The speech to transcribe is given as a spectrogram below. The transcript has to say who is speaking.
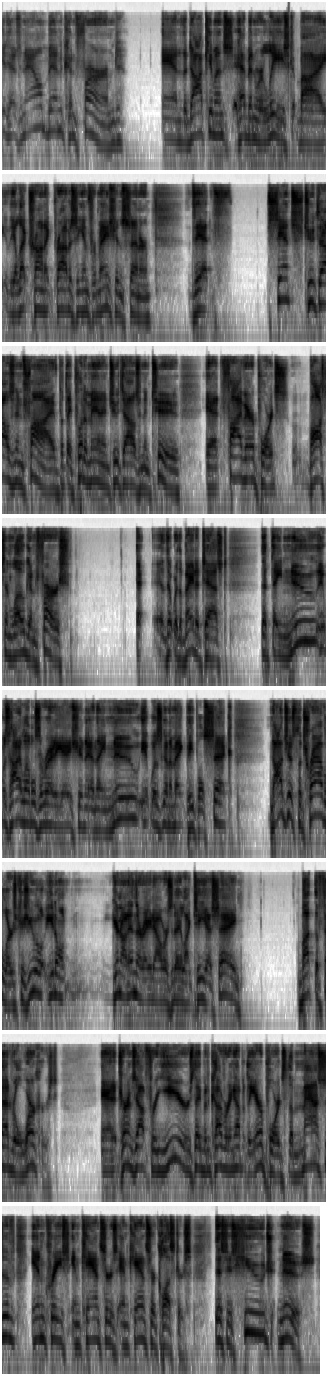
Speaker 1: It has now been confirmed, and the documents have been released by the Electronic Privacy Information Center, that since 2005, but they put them in in 2002 at five airports, Boston Logan first, eh, eh, that were the beta test, that they knew it was high levels of radiation and they knew it was going to make people sick, not just the travelers, because you, you don't, you're not in there eight hours a day like TSA, but the federal workers. And it turns out for years they've been covering up at the airports the massive increase in cancers and cancer clusters. This is huge news.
